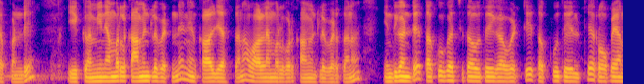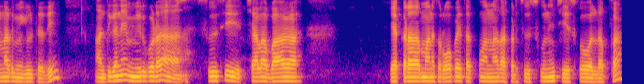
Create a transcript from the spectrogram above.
చెప్పండి. ఈ క- మీ నెంబర్లు కామెంట్లో పెట్టండి. నేను కాల్ చేస్తాను. వాళ్ళ నెంబర్లు కూడా కామెంట్లో పెడతాను. ఎందుకంటే తక్కువ ఖర్చుతో అవుతాయి కాబట్టి తక్కువ తేలితే రూపాయి అన్నది మిగులుతుంది. అందుకనే మీరు కూడా చూసి చాలా బాగా ఎక్కడ మనకు రూపాయి తక్కువ అన్నది అక్కడ చూసుకుని చేసుకోవాలి తప్ప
